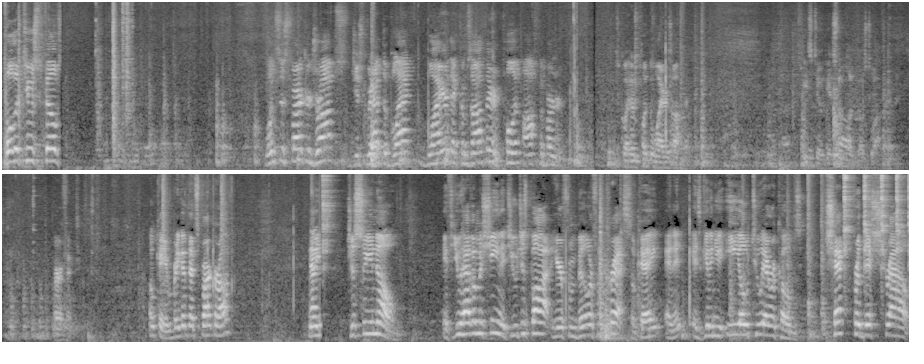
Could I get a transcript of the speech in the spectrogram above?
Pull the two Phillips. Once the sparker drops, just grab the black wire that comes off there and pull it off the burner. Just go ahead and plug the wires off it. These two, some plug those two off. Perfect. Okay, everybody got that sparker off? Now, just so you know, if you have a machine that you just bought here from Bill or from Chris, okay, and it is giving you EO2 error codes, check for this shroud.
